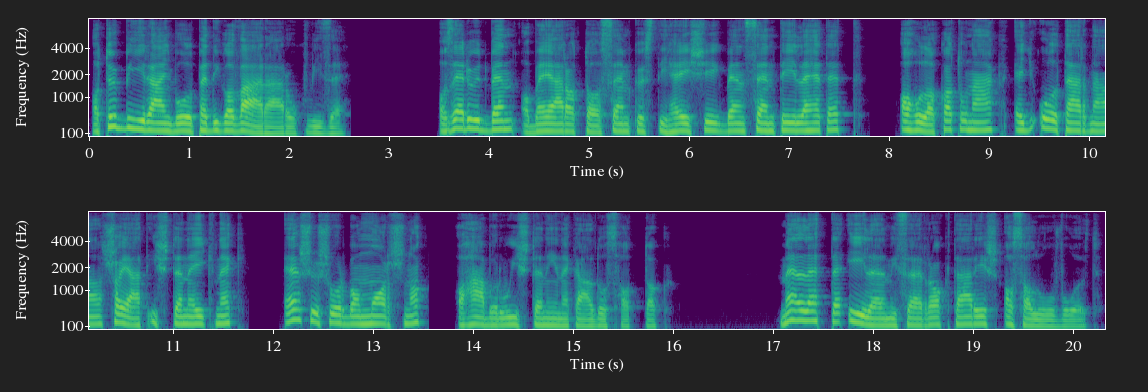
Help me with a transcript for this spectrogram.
a többi irányból pedig a várárok vize. Az erődben, a bejárattal szemközti helyiségben szentély lehetett, ahol a katonák egy oltárnál saját isteneiknek, elsősorban Marsnak, a háború istenének áldozhattak. Mellette élelmiszer raktár és aszaló volt.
